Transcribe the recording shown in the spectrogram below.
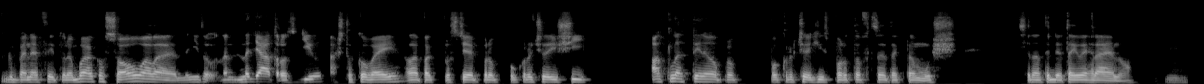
k benefitu, nebo jako jsou, ale není to, ne- nedělá to rozdíl až takovej, ale pak prostě pro pokročilejší atlety nebo pro pokročilejší sportovce, tak tam už se na ty detaily hraje, no. Hmm.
